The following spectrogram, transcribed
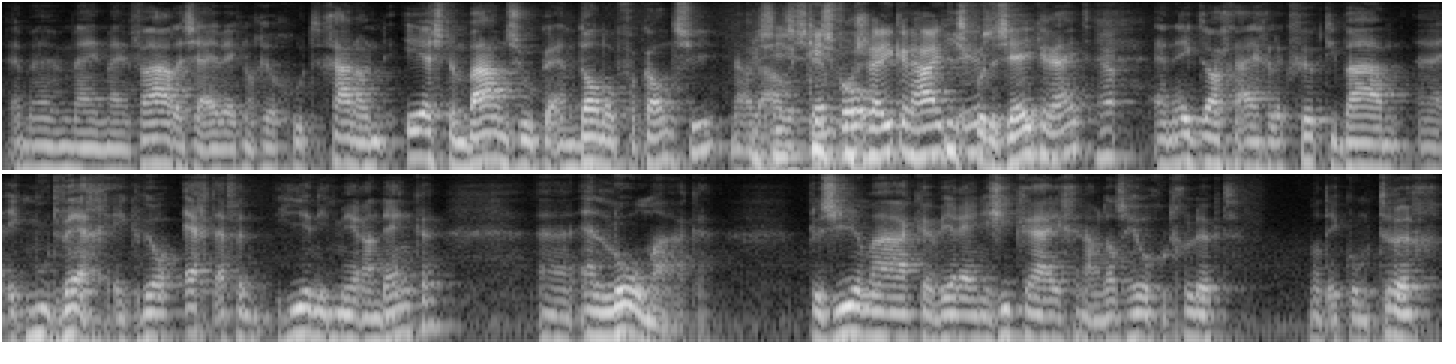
En mijn, mijn, mijn vader zei, weet ik nog heel goed, ga nou eerst een baan zoeken en dan op vakantie. Nou, Precies, kies voor zekerheid. Kies voor de zekerheid. Ja. En ik dacht eigenlijk, fuck die baan, uh, ik moet weg. Ik wil echt even hier niet meer aan denken. en lol maken. Plezier maken, weer energie krijgen. Nou, dat is heel goed gelukt. Want ik kom terug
